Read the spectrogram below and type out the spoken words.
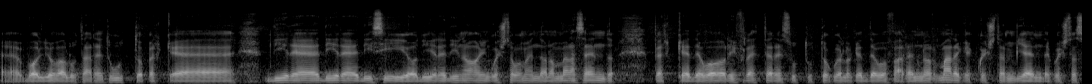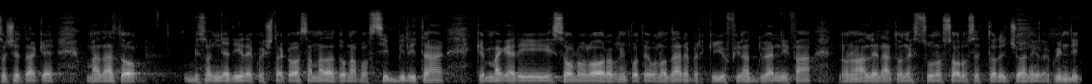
eh, voglio valutare tutto perché dire, dire, di sì o dire di no in questo momento non me la sento perché devo riflettere su tutto quello che devo fare. È normale che questo ambiente, questa società che mi ha dato bisogna dire questa cosa, mi ha dato una possibilità che magari solo loro mi potevano dare perché io fino a due anni fa non ho allenato nessuno, solo settore giovanile, quindi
